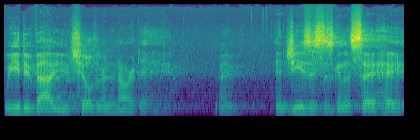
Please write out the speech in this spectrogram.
We devalue children in our day, right? And Jesus is gonna say, hey,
